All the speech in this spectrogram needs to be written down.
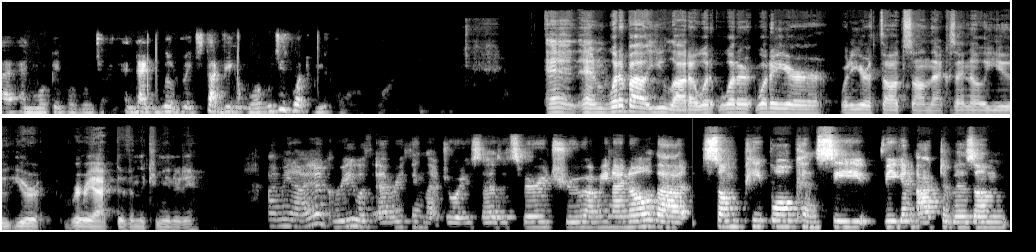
uh, and more people will join. And then we'll reach that vegan world, which is what we all want. And and what about you, Laura? What what are what are your what are your thoughts on that? Because I know you you're very active in the community. I mean, I agree with everything that Jordi says. It's very true. I mean, I know that some people can see vegan activism,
